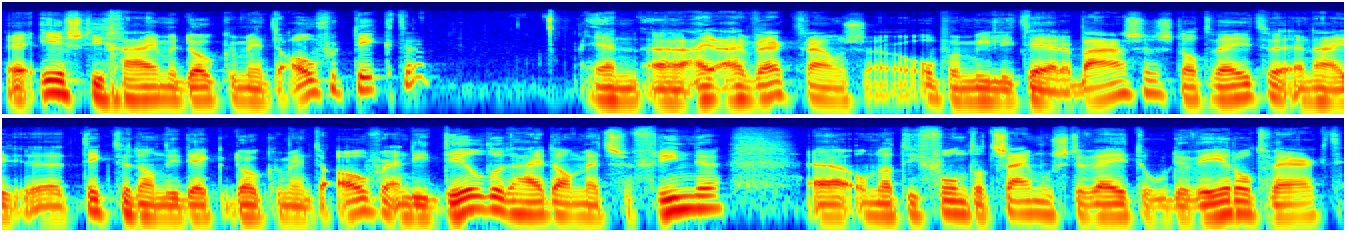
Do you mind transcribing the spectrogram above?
eerst die geheime documenten overtikte. En eh, hij, hij werkt trouwens eh, op een militaire basis, dat weten we. En hij eh, tikte dan die documenten over. En die deelde hij dan met zijn vrienden. omdat hij vond dat zij moesten weten hoe de wereld werkt.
